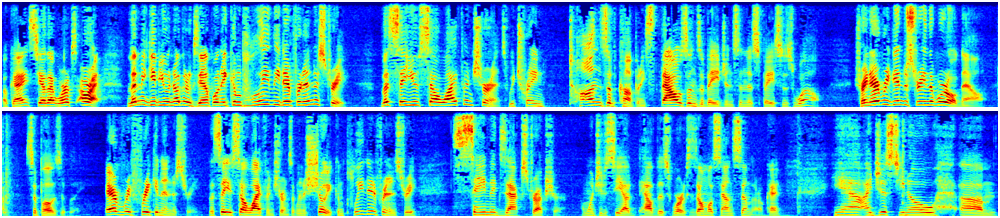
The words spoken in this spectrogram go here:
Okay? See how that works? All right. Let me give you another example in a completely different industry. Let's say you sell life insurance. We train tons of companies, thousands of agents in this space as well. Train every industry in the world now, supposedly. Every freaking industry. Let's say you sell life insurance. I'm going to show you completely different industry, same exact structure. I want you to see how, how this works. It almost sounds similar, okay? Yeah, I just, you know, um,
